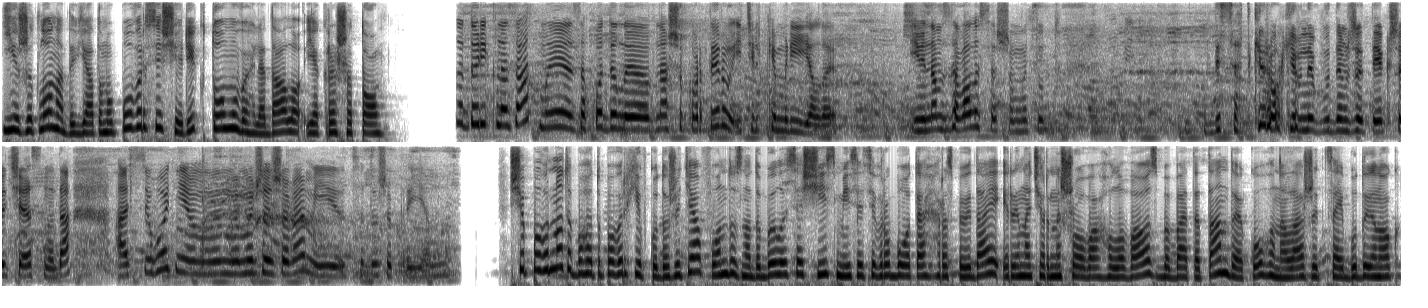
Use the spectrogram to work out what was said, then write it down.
Її житло на дев'ятому поверсі ще рік тому виглядало як решето. До рік назад ми заходили в нашу квартиру і тільки мріяли. І нам здавалося, що ми тут десятки років не будемо жити, якщо чесно. Да? А сьогодні ми, ми, ми вже живемо і це дуже приємно. Щоб повернути багатоповерхівку до життя, фонду знадобилося 6 місяців роботи, розповідає Ірина Чернишова, голова ОСББ «Титан», до якого належить цей будинок.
